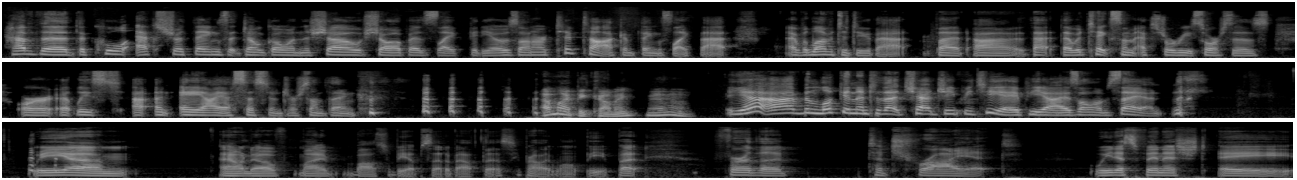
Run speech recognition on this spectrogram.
have the the cool extra things that don't go in the show show up as like videos on our TikTok and things like that. I would love to do that, but uh, that that would take some extra resources, or at least a, an AI assistant or something. that might be coming. Yeah. Yeah, I've been looking into that ChatGPT API. Is all I'm saying. we um, I don't know if my boss will be upset about this. He probably won't be, but for the to try it, we just finished a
